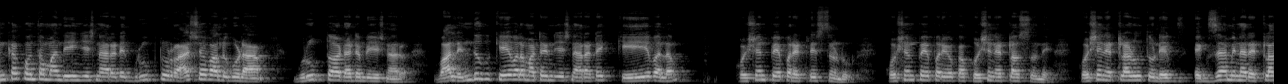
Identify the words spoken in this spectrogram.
ఇంకా కొంతమంది ఏం చేసినారంటే గ్రూప్ టూ రాసే వాళ్ళు కూడా గ్రూప్ థర్డ్ అటెంప్ట్ చేసినారు. వాళ్ళు ఎందుకు కేవలం అటెంప్ట్ చేసినారంటే కేవలం క్వశ్చన్ పేపర్ ఎట్లా ఇస్తుండు? క్వశ్చన్ పేపర్ యొక్క క్వశ్చన్ ఎట్లా వస్తుంది? క్వశ్చన్ ఎట్లా అడుగుతుండు? ఎగ్జామినర్ ఎట్లా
